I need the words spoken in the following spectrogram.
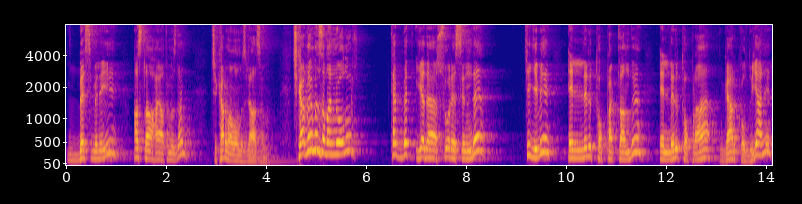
besmeleyi asla hayatımızdan çıkarmamamız lazım. Çıkardığımız zaman ne olur? Tebbet Yeda suresinde ki gibi elleri topraklandı, elleri toprağa gark oldu. Yani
